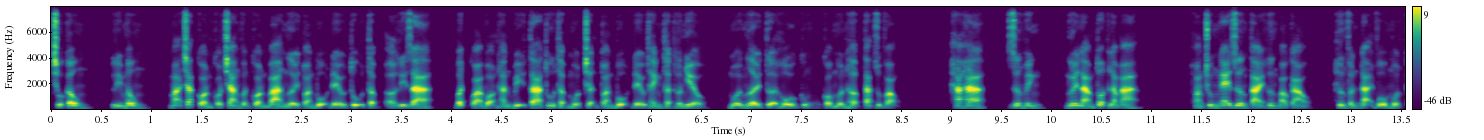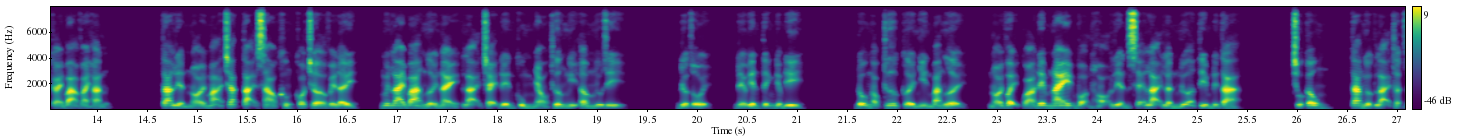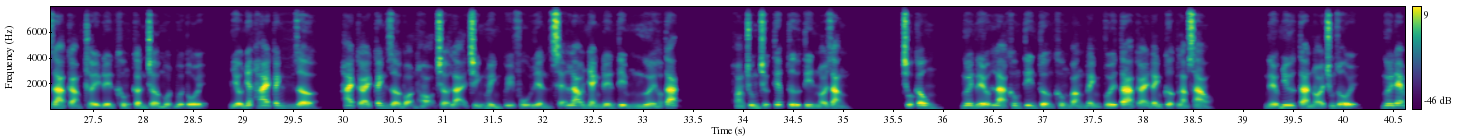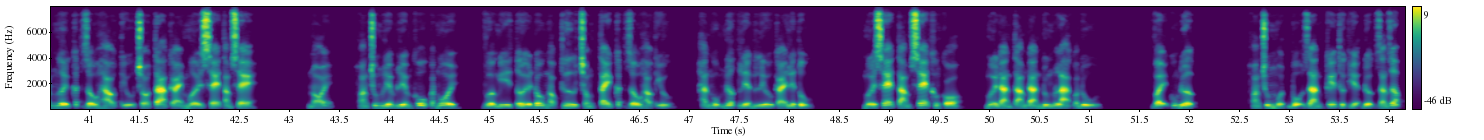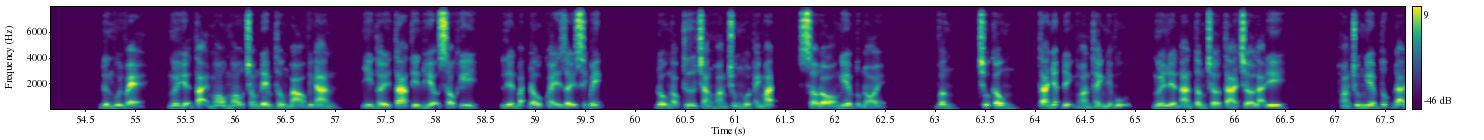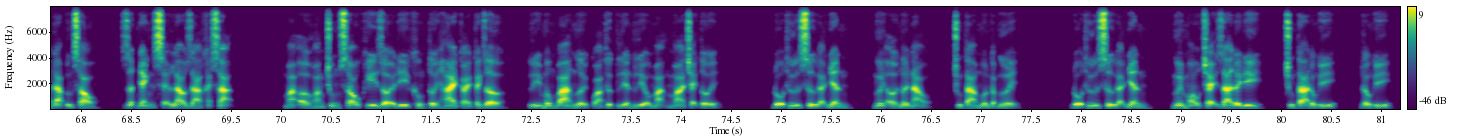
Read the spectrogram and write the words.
Chúa công, lý mông, mã chắc còn có trang vẫn còn ba người toàn bộ đều tụ tập ở lý gia, bất quá bọn hắn bị ta thu thập một trận toàn bộ đều thành thật hơn nhiều, mỗi người tựa hồ cũng có muốn hợp tác dục vọng. Ha ha, dương minh ngươi làm tốt lắm a. Hoàng trung nghe dương tái hưng báo cáo, hưng phấn đại vỗ một cái bả vai hắn ta liền nói mã chắc tại sao không có trở về đây, nguyên lai ba người này lại chạy đến cùng nhau thương nghị âm như gì. Được rồi, đều yên tĩnh điểm đi. Đỗ ngọc thư cười nhìn ba người, nói vậy quá đêm nay bọn họ liền sẽ lại lần nữa tìm đến ta. Chúa công, ta ngược lại thật ra cảm thấy đến không cần chờ một buổi tối, nhiều nhất hai canh giờ, hai cái canh giờ bọn họ trở lại chính mình quý phủ liền sẽ lao nhanh đến tìm ngươi hợp tác. Hoàng trung trực tiếp từ tin nói rằng, chúa công, ngươi nếu là không tin tưởng không bằng đánh với ta cái đánh cược làm sao? Nếu như ta nói chúng rồi, ngươi đem ngươi cất dấu hảo tiểu cho ta cái mười xe tám xe. Nói hoàng trung liếm liếm khô các môi, vừa nghĩ tới đỗ ngọc thư trong tay cất dấu hảo tiểu, hắn ngụm nước liền lưu cái liên tục. Mười xe tám xe không có, mười đàn tám đàn đúng là còn đủ. Vậy cũng được. Hoàng trung một bộ gian kê thực hiện được gián dấp. Đừng vui vẻ, ngươi hiện tại mau mau trong đêm thông báo vinh an, nhìn thấy ta tín hiệu sau khi, liền bắt đầu quấy giày xích bích. Đỗ ngọc thư trắng hoàng trung một ánh mắt, sau đó nghiêm túc nói. Vâng chúa công, ta nhất định hoàn thành nhiệm vụ, ngươi liền an tâm chờ ta trở lại đi. Hoàng trung nghiêm túc đã đáp ứng sau, rất nhanh sẽ lao ra khách sạn mà ở hoàng trung sau khi rời đi không tới hai cái canh giờ, lý mông ba người quả thực liền liệu mạng mà chạy tới. Đỗ thứ sử đại nhân, ngươi ở nơi nào? Chúng ta muốn gặp ngươi. Đỗ thứ sử đại nhân, ngươi mau chạy ra đây đi, chúng ta đồng ý đồng ý.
